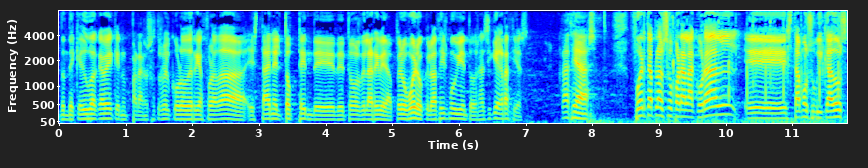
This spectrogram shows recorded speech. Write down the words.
donde qué duda cabe que para nosotros el coro de Ribaforada está en el top 10 de, de todos de la Ribera. Pero bueno, que lo hacéis muy bien todos, así que gracias. Gracias. Fuerte aplauso para la coral. Eh, estamos ubicados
